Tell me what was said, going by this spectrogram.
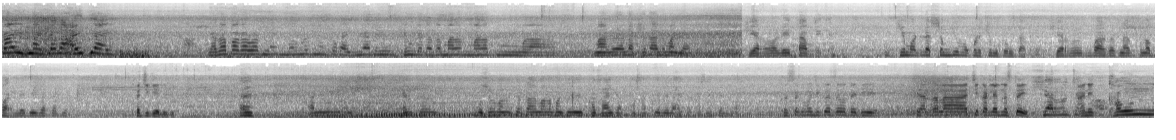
काहीच नाही त्याला आहे ते आहे. हा, त्याचा पगार वाट नाही म्हणूनच म्हणतो काय मी आता हे ठेवलं आता मला मला मा- मागं लक्षात आलं माझ्या. शरीराला ताप देतात. चिमटल्या समजी मोकळं चिमटून टाकलं. शरीर बागत नाही पुन्हा भरले बी जातात. कशी केली ती? काय आणि ह्यांचं मुसलमानाच्या टायमाला म्हणतो हे कसं आहे का? कसं केलेलं आहे का? कसं केलेलं आहे? कसं म्हणजे कसं होतं ते? शरीराला चिकटलेलं नसतंय. शरीराच्या आणि खाऊन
